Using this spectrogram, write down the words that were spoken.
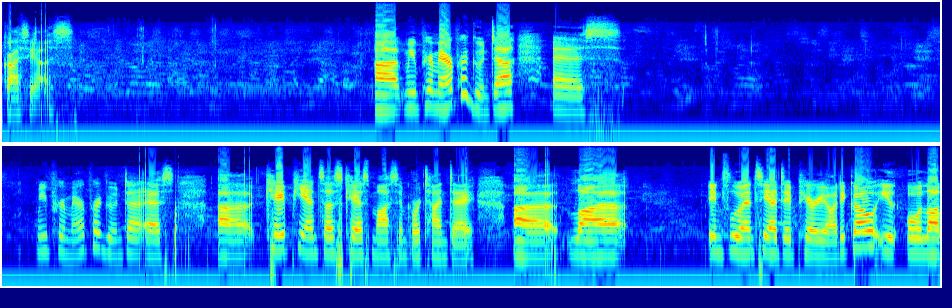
Gracias. Ah, mi primera pregunta es... Mi primera pregunta es, ah, ¿qué piensas que es más importante? Ah, ¿La influencia de periódico o la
